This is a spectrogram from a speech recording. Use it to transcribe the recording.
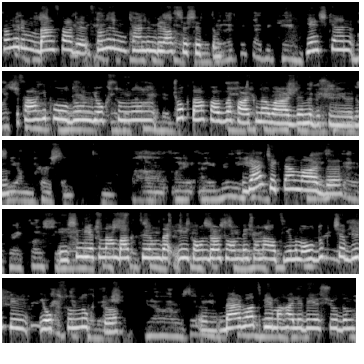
sanırım ben sadece, sanırım kendimi biraz şaşırttım. Gençken sahip olduğum yoksunluğun çok daha fazla farkına vardığımı düşünüyorum. Gerçekten vardı. Ee, şimdi yakından baktığımda ilk 14, 15, 16 yılım oldukça büyük bir yoksunluktu. Ee, berbat bir mahallede yaşıyordum.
